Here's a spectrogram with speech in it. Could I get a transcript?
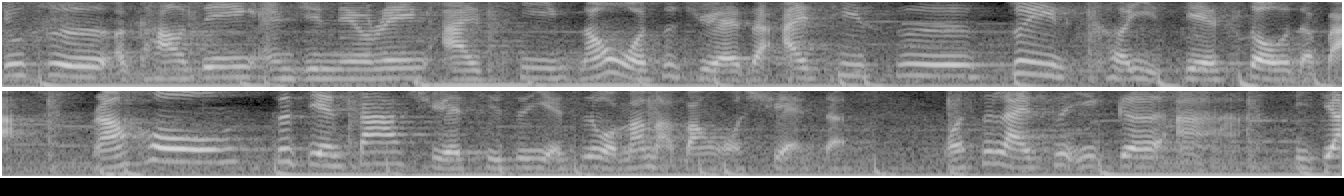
就是 Accounting、Engineering、IT。然后我是觉得 IT 是最可以接受的吧。然后这间大学其实也是我妈妈帮我选的。我是来自一个啊比较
